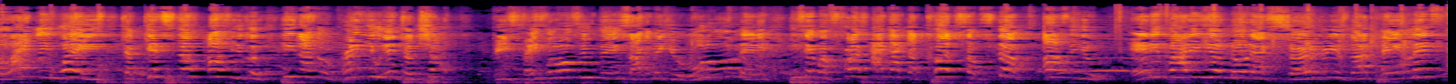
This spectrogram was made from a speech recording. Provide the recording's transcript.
unlikely ways to get stuff off you because he's not going to bring you into church. Be faithful on a few things so I can make you ruler over many. He said, but first I got to cut some stuff off of you. Anybody here know that surgery is not painless?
